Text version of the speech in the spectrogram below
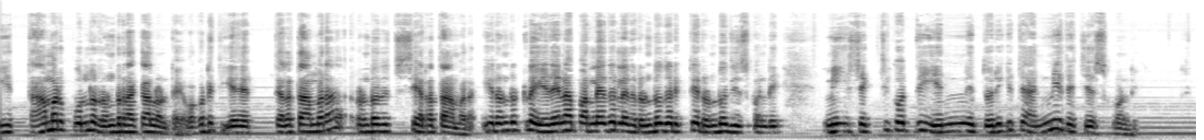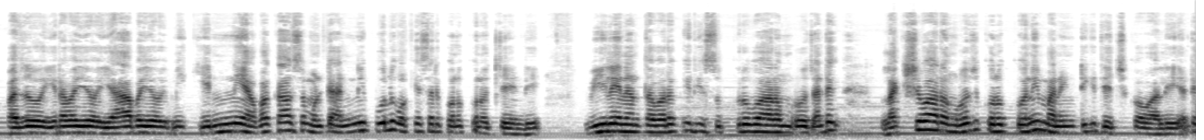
ఈ తామర పూల్లో రెండు రకాలు ఉంటాయి. ఒకటి తెల్ల తామర రెండోది వచ్చేసి ఎర్ర తామర. ఈ రెండిట్లో ఏదైనా పర్లేదు లేదా రెండు దొరికితే రెండు తీసుకోండి. మీ శక్తి కొద్దీ ఎన్ని దొరికితే అన్నీ తెచ్చేసుకోండి. పదో ఇరవయో యాభయో మీకు ఎన్ని అవకాశం ఉంటే అన్ని పూలు ఒకేసారి కొనుక్కొని వచ్చేయండి. వీలైనంత వరకు ఇది శుక్రవారం రోజు అంటే లక్షవారం రోజు కొనుక్కొని మన ఇంటికి తెచ్చుకోవాలి. అంటే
